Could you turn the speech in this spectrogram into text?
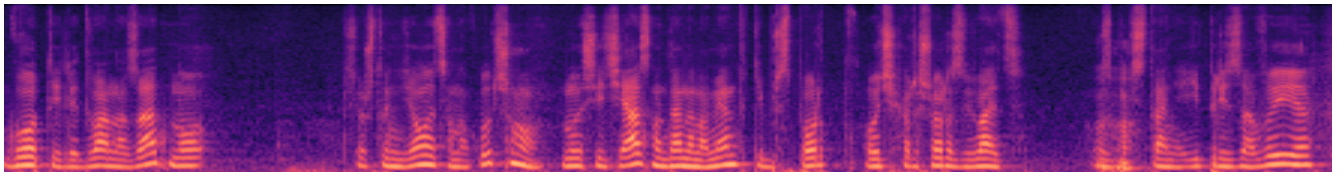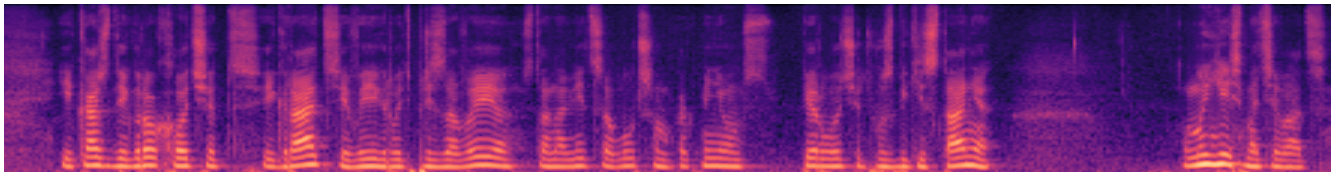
год или два назад, но все, что не делается, оно к лучшему. Но сейчас, на данный момент, киберспорт очень хорошо развивается в Узбекистане. И призовые, и каждый игрок хочет играть и выигрывать призовые, становиться лучшим, как минимум, в первую очередь в Узбекистане. Ну, есть мотивация.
